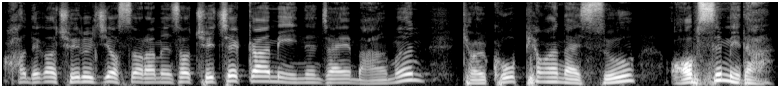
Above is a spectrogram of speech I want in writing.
아, 내가 죄를 지었어라면서 죄책감이 있는 자의 마음은 결코 평안할 수 없습니다.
